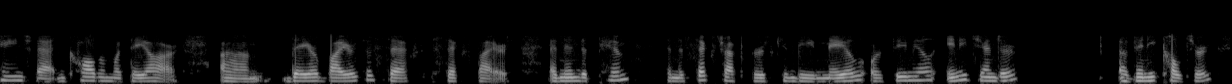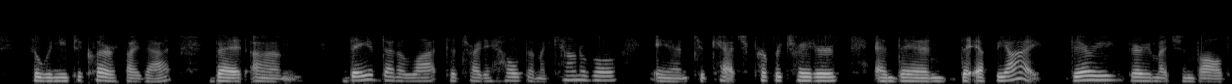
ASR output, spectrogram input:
change that and call them what they are. Um, they are buyers of sex, sex buyers. And then the pimps and the sex traffickers can be male or female, any gender, of any culture. So we need to clarify that. But um, they have done a lot to try to hold them accountable and to catch perpetrators. And then the FBI, very, very much involved.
